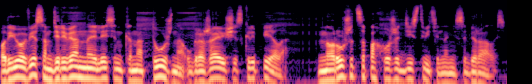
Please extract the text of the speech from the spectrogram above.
Под его весом деревянная лесенка натужно, угрожающе скрипела, но рушиться, похоже, действительно не собиралась.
